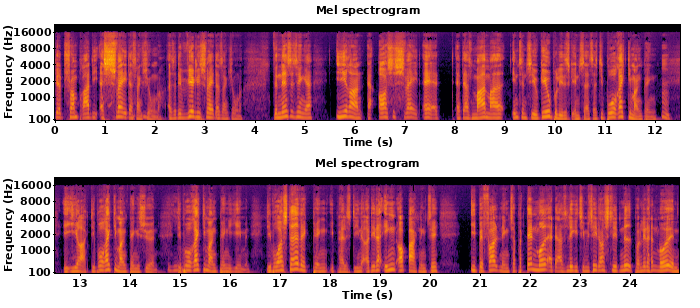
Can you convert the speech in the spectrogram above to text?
der Trump ret i, er svagt af sanktioner. Altså, det er virkelig svagt af sanktioner. Den næste ting er, Iran er også svagt af, at, at deres meget, meget intensive geopolitiske indsats, altså de bruger rigtig mange penge mm. i Irak, de bruger rigtig mange penge i Syrien, yeah. de bruger rigtig mange penge i Yemen, de bruger stadigvæk penge i Palæstina, og det er der ingen opbakning til i befolkningen. Så på den måde er deres legitimitet også slidt ned på en lidt anden måde, end,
